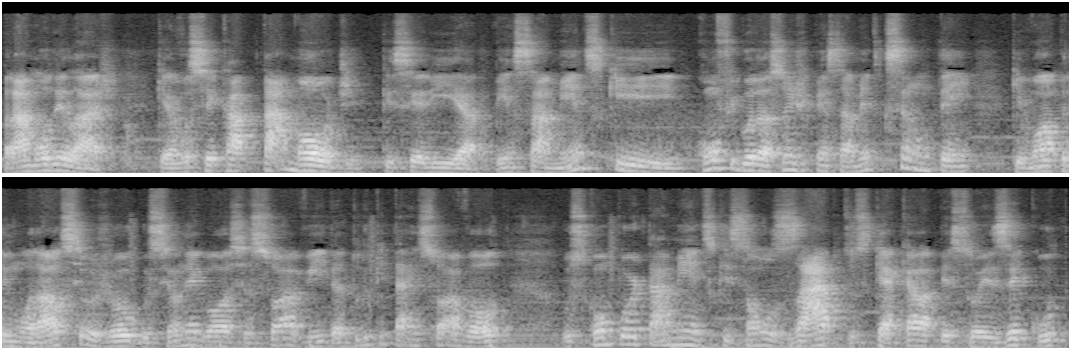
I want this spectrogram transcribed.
para modelagem, que é você captar molde, que seria pensamentos que configurações de pensamento que você não tem, que vão aprimorar o seu jogo, o seu negócio, a sua vida, tudo que está em sua volta os comportamentos, que são os hábitos que aquela pessoa executa,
